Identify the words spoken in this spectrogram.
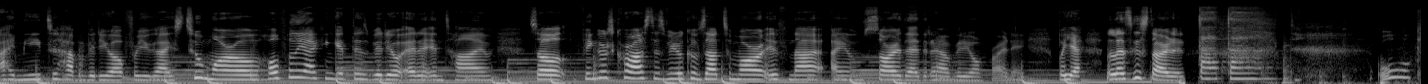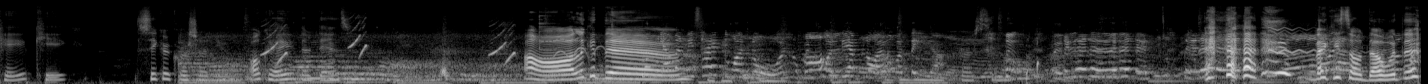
i need to have a video up for you guys tomorrow. Hopefully i can get this video edited in time. So fingers crossed this video comes out tomorrow. If not i am sorry that i didn't have a video on friday. But yeah let's get started. Oh okay okay Secret crush on you. Okay, they're dancing. Oh, look at them. Becky's so done with it.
